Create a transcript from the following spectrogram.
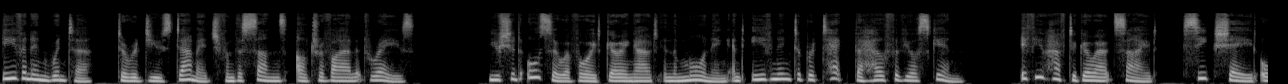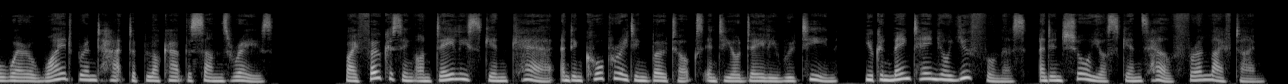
even in winter, to reduce damage from the sun's ultraviolet rays. You should also avoid going out in the morning and evening to protect the health of your skin. If you have to go outside, seek shade or wear a wide brimmed hat to block out the sun's rays. By focusing on daily skin care and incorporating Botox into your daily routine, you can maintain your youthfulness and ensure your skin's health for a lifetime.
